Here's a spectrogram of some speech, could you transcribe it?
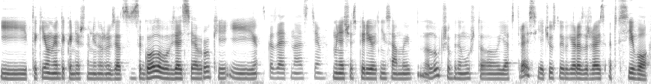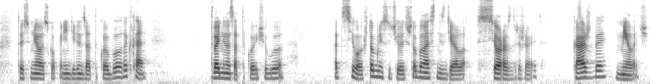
и в такие моменты, конечно, мне нужно взяться за голову, взять себя в руки и сказать Насте, у меня сейчас период не самый лучший, потому что я в стрессе, я чувствую, как я раздражаюсь от всего. То есть у меня вот сколько недель назад такое было, такая, два дня назад такое еще было. От всего, что бы ни случилось, что бы нас ни сделало, все раздражает. Каждая мелочь.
